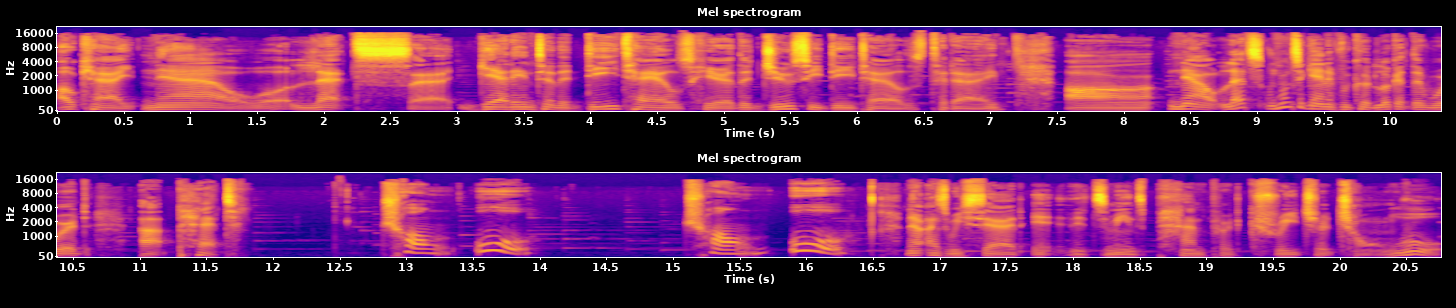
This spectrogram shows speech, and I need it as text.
Okay, now uh, let's uh, get into the details here, the juicy details today. Uh, now, let's once again, if we could look at the word uh, pet. 宠物，宠物， Now, as we said, it, it means pampered creature, 宠物.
